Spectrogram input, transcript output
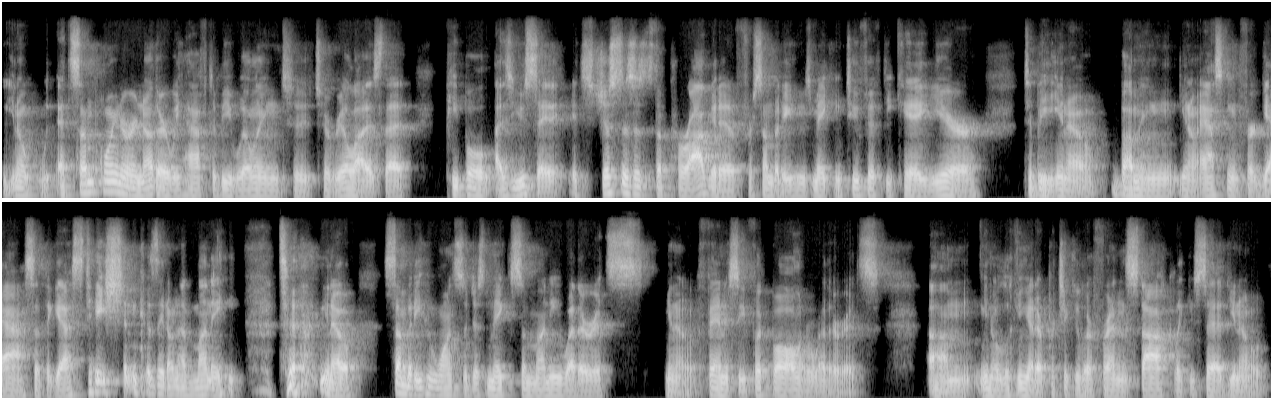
you know at some point or another we have to be willing to to realize that people as you say it's just as it's the prerogative for somebody who's making 250k a year to be you know bumming you know asking for gas at the gas station because they don't have money to you know somebody who wants to just make some money whether it's you know fantasy football or whether it's um, you know looking at a particular friend's stock like you said you know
